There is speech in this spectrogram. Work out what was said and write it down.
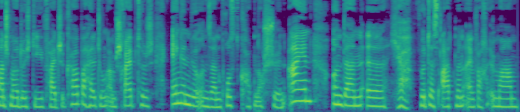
manchmal durch die falsche Körperhaltung am Schreibtisch engen wir unseren Brustkorb noch schön ein und dann, äh, ja, wird das Atmen einfach immer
